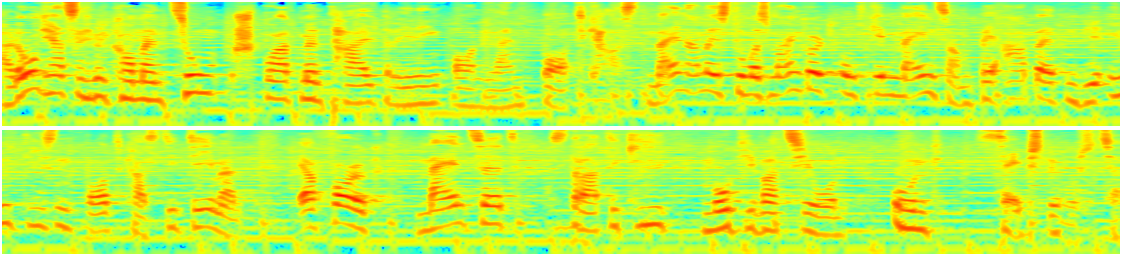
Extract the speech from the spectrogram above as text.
Hallo und herzlich willkommen zum Sportmentaltraining Online Podcast. Mein Name ist Thomas Mangold und gemeinsam bearbeiten wir in diesem Podcast die Themen Erfolg, Mindset, Strategie, Motivation und Selbstbewusstsein.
